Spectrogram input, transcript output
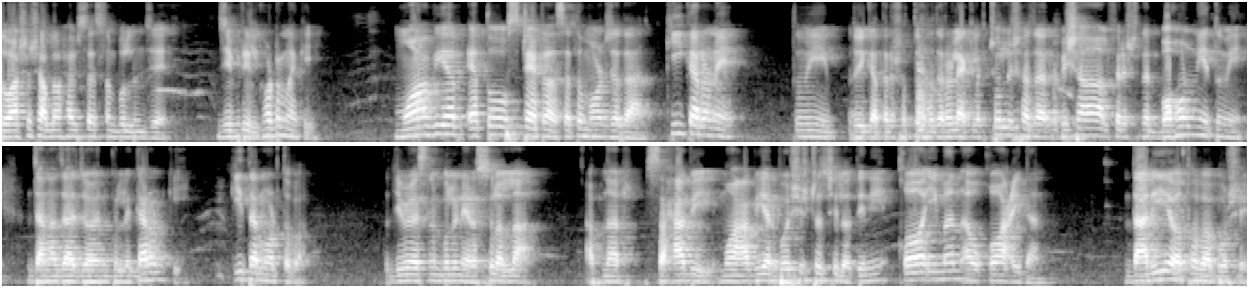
দোয়া শেষে আল্লাহ হাবিজ ইসলাম বললেন যে জিবরিল, ঘটনা কি? মোয়াবিয়ার এত স্ট্যাটাস এত মর্যাদা, কি কারণে তুমি দুই কাতারে সত্তর হাজার হলে এক লাখ চল্লিশ হাজার বিশাল ফেরেশতাদের বহন নিয়ে তুমি জানাজায় জয়েন করলে, কারণ কি? কি তার মর্তবা? তো জিবরুল ইসলাম বললেন রাসুল আল্লাহ আপনার সাহাবি মোয়াবিয়ার বৈশিষ্ট্য ছিল তিনি ক ইমান আও ক আইদান দাঁড়িয়ে অথবা বসে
